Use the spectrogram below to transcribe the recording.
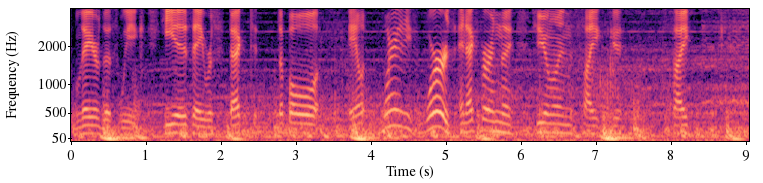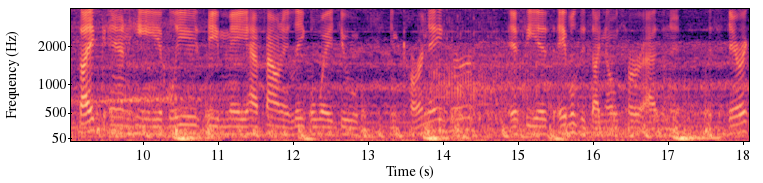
later this week. He is a respectable alien. What are these words? An expert in the human psych, psych, psych, and he believes he may have found a legal way to incarnate her. If he is able to diagnose her as an hysteric,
